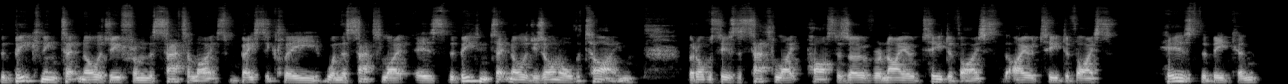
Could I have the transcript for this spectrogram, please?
The beaconing technology from the satellites basically, when the satellite is, the beaconing technology is on all the time but obviously, as the satellite passes over an IoT device, the IoT device hears the beacon,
